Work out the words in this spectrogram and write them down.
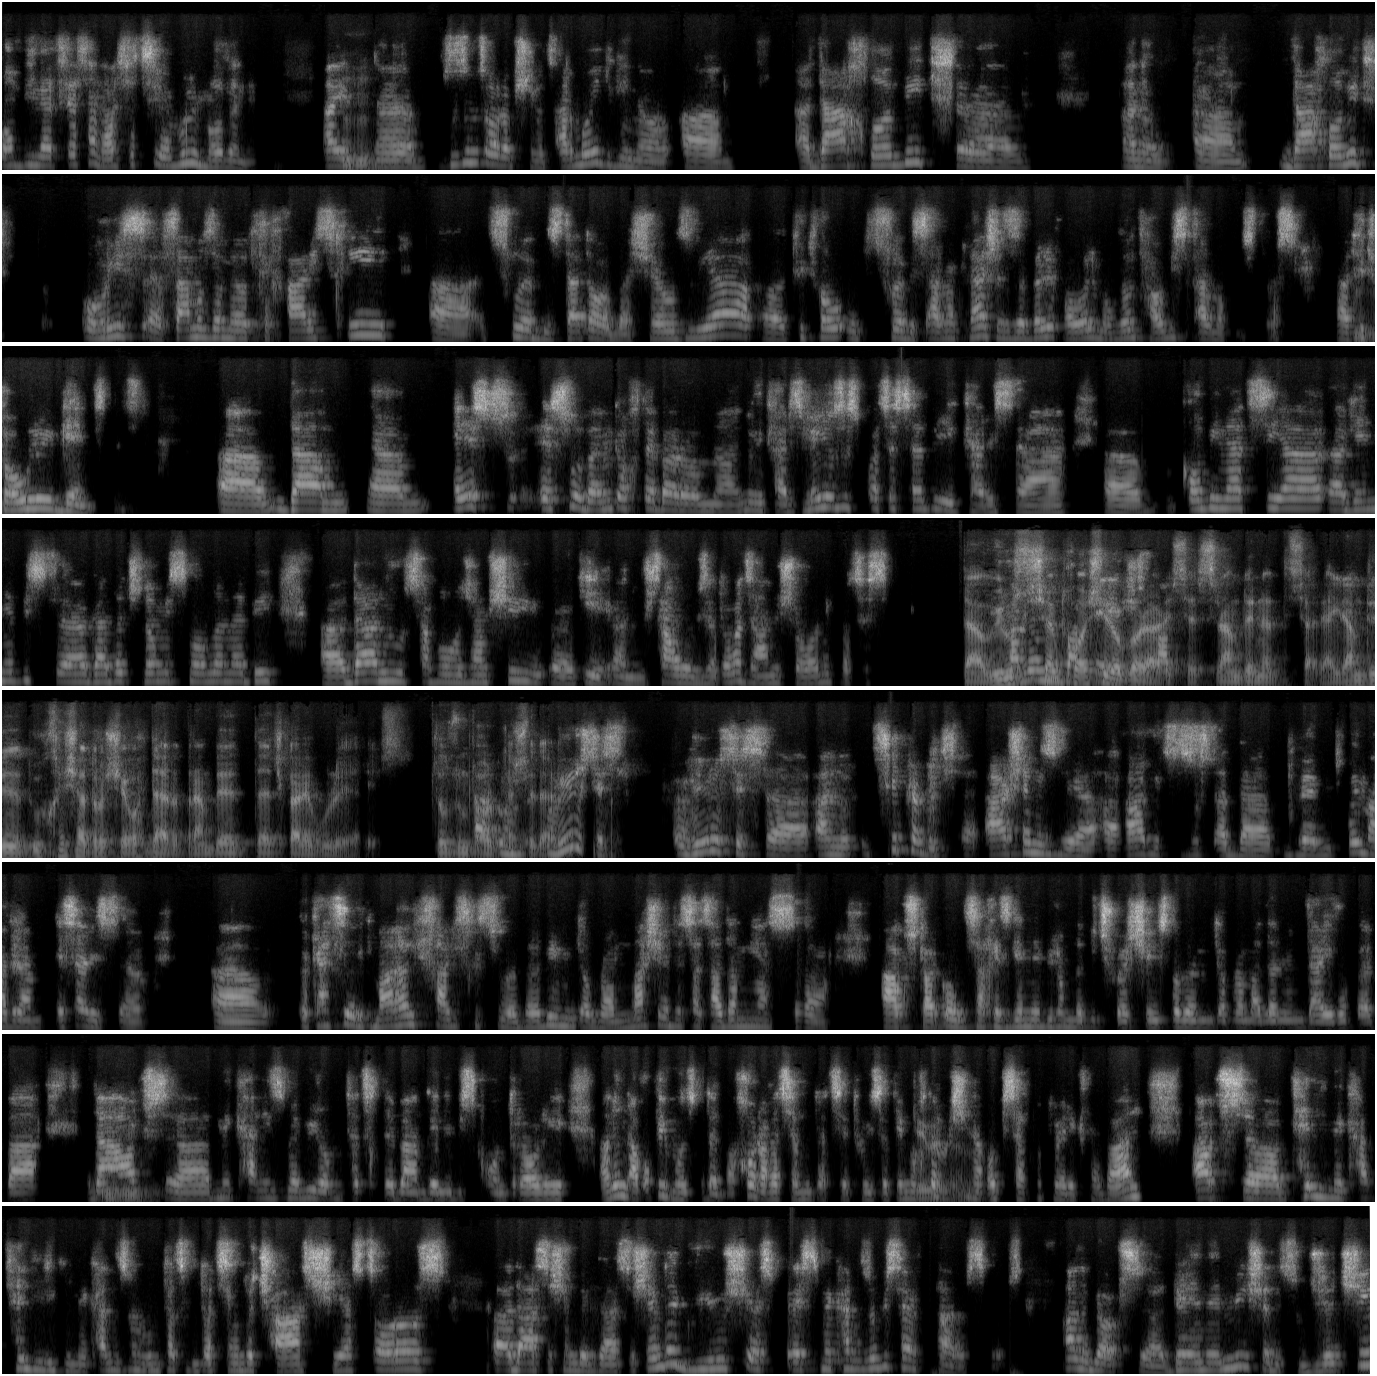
კომბინაციასთან ასოცირებული მოდელი. აი ზუსტად რომ წარმოიდგინო დაახლოებით ანუ დაახლოებით 264 ხარისხი ცვლების დატოვება შეუძლია თითოეული ცვლების წარმოქმნა შესაძლებელი ყოველი მომდევნო თავის წარმოქმნის დროს თითოეული გენისთვის. და ეს ეს სულება იმიტომ ხდება რომ ნუ იქ არის მეიოზის პროცესები იქ არის კომბინაცია გენების გადაჭდომის მოვლენები და ნუ საბოლოო ჯამში კი ანუ შთამომების დატოვა ძალიან მნიშვნელოვანი პროცესია და ვირუსის შემთხვევაში როგორ არის ეს? რამდენად ის არის? აი, რამდენად უხეშად რო შევადაროთ, რამდენად დაჩქარებული არის ეს? ძუძუმწოვრებთან შედარებით. ვირუსის ვირუსის ანუ ციფრებით არ შემიძლია არ ვიცი ზუსტად და ვერ ვიტყვი, მაგრამ ეს არის გაცილებით მაღალი ხარისხის ცვლილებები, იმიტომ რომ მაშინ შესაძაც ადამიანს აქვს გარკვეული სახის გენები, რომლებიც ვერ შეიძლება, იმიტომ რომ ადამიანი დაიღუპება და აქვს მექანიზმები, რომლითაც ხდება ამ გენების კონტროლი, ანუ ნაყოფი მოწყდება, ხო, რაღაცა მუტაცია თუ ისეთი მოხდება, მაშინ ნაყოფი საერთოდ ვერ იქნება. ან აქვს თელი მექანიზმი, რიგი მექანიზმი, რომლითაც მუტაცია უნდა ჩაასწოროს და ასე შემდეგ და ასე შემდეგ, ვირუსში ეს ეს მექანიზმები საერთოდ არ არსებობს. ანუ გაქვს DNM-ი შედის უჯრედში,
